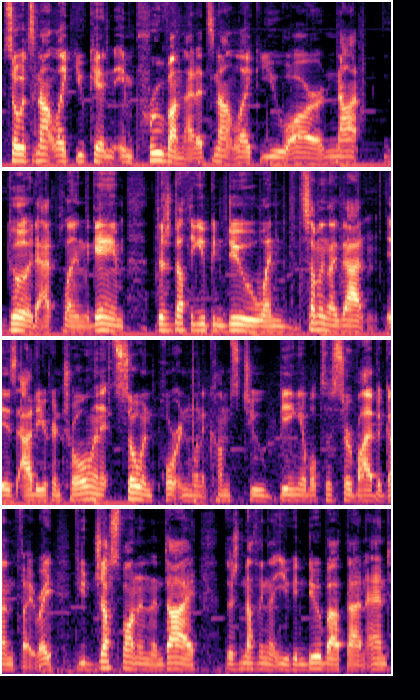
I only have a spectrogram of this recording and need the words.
So it's not like you can improve on that. It's not like you are not good at playing the game there's nothing you can do when something like that is out of your control and it's so important when it comes to being able to survive a gunfight right? If you just spawn in and die there's nothing that you can do about that. And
